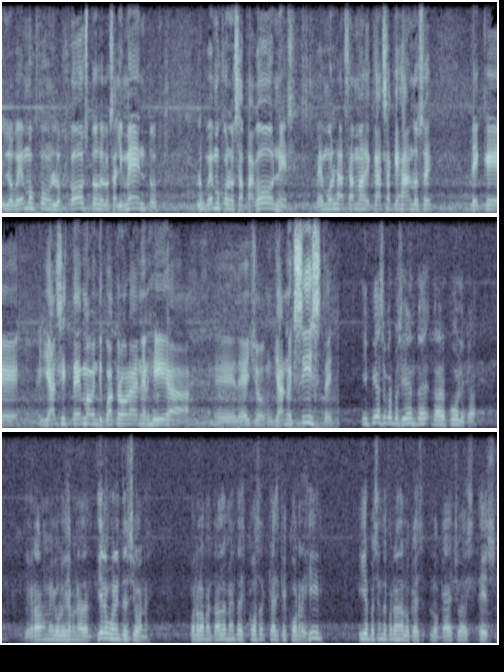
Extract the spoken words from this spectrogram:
Y lo vemos con los costos de los alimentos, los vemos con los apagones, vemos las amas de casa quejándose de que ya el sistema 24 horas de energía, eh, de hecho, ya no existe. Y pienso que el presidente de la República, el gran amigo Luis Abinader, tiene buenas intenciones pero lamentablemente hay cosas que hay que corregir y el presidente Fernández lo que, es, lo que ha hecho es eso.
